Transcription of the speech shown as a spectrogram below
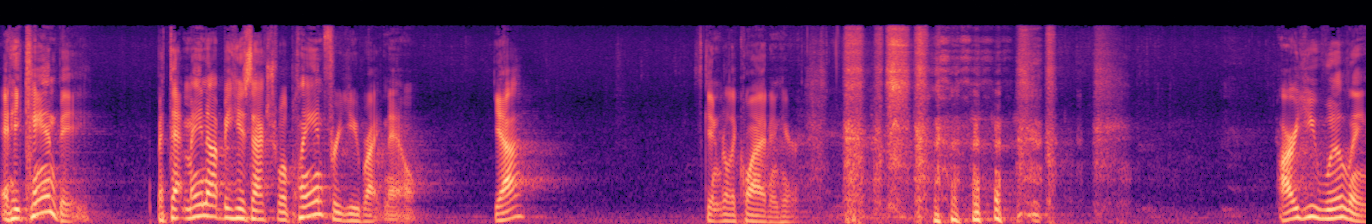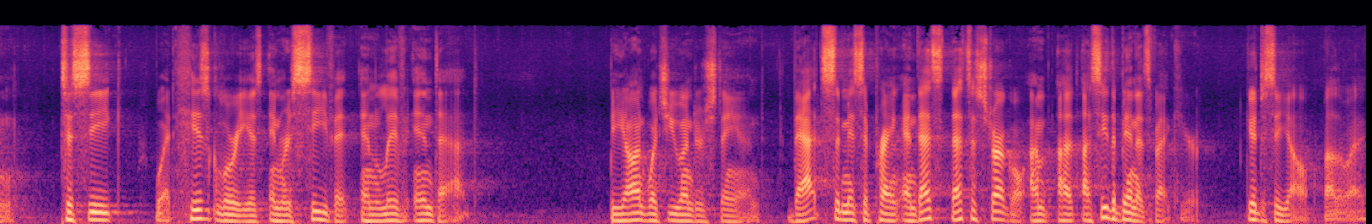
And he can be. But that may not be his actual plan for you right now. Yeah? It's getting really quiet in here. Are you willing to seek what his glory is and receive it and live in that beyond what you understand? That's submissive praying, and that's, that's a struggle. I, I see the Bennett's back here. Good to see y'all, by the way.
